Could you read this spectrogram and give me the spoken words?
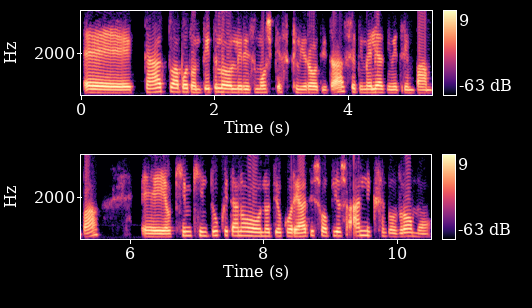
ε, κάτω από τον τίτλο «Λυρισμός και σκληρότητας» σε επιμέλεια Δημήτρη Μπάμπα. Ε, ο Kim Kim Duk ήταν ο Νοτιοκορεάτης ο οποίος άνοιξε το δρόμο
